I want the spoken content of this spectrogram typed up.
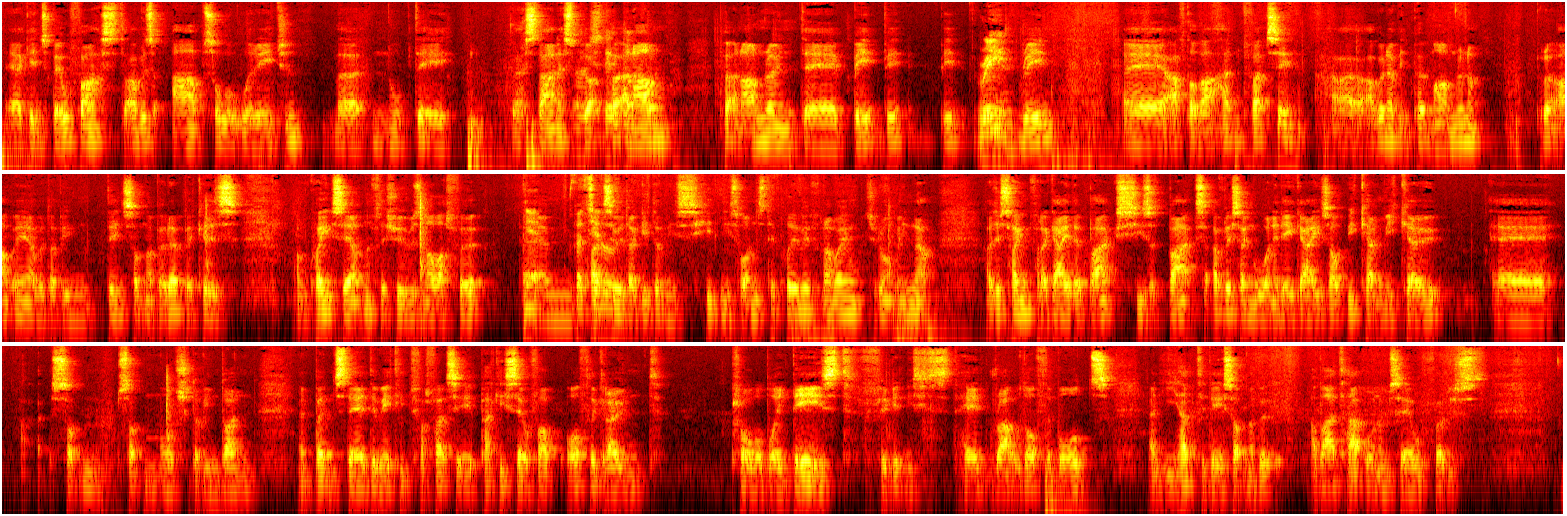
uh, against Belfast. I was absolutely raging that nobody, uh, Stannis Uh, put, stepped put an up, arm put an arm round uh, bait, bait, bait, Rain. rain. Uh, after that hitting Fitzy, I, I wouldn't have been putting my arm round him. Put it that way, I would have been doing something about it because I'm quite certain if the shoe was another foot, Yeah, um, Fitzy would have given him his his sons to play with for a while. Do you know what I mean? Now, I just think for a guy that backs, he's backs every single one of the guys up week in week out. Uh, something something more should have been done, but instead they waited for Fitzy to pick himself up off the ground, probably dazed for getting his head rattled off the boards, and he had to do something about a bad hit on himself. I just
